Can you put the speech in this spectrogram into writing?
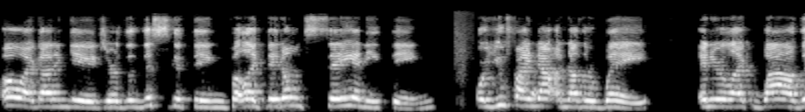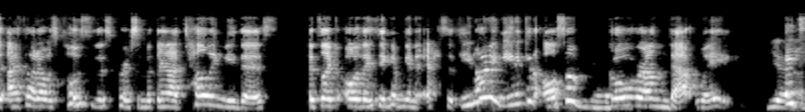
"Oh, I got engaged," or the this good thing, but like they don't say anything, or you find out another way, and you're like, "Wow, th- I thought I was close to this person, but they're not telling me this." It's like, "Oh, they think I'm gonna exit." You know what I mean? It can also go around that way. Yeah. It's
